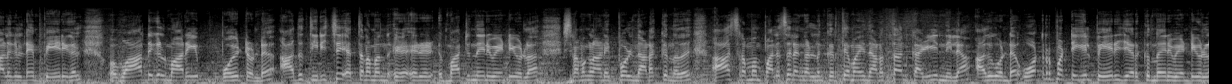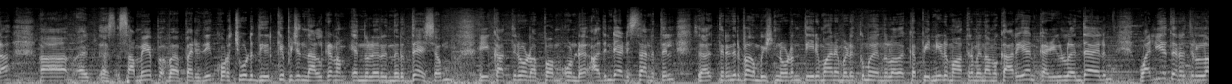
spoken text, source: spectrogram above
ആളുകളുടെയും പേരുകൾ വാർഡുകൾ മാറി പോയിട്ടുണ്ട്. അത് തിരിച്ച് എത്തണമെന്ന് മാറ്റുന്നതിന് വേണ്ടിയുള്ള ശ്രമങ്ങളാണ് ഇപ്പോൾ നടക്കുന്നത്. ആ ശ്രമം പല സ്ഥലങ്ങളിലും കൃത്യമായി നടത്താൻ കഴിയുന്നില്ല. അതുകൊണ്ട് വോട്ടർ പട്ടികയിൽ പേര് ചേർക്കുന്നതിന് വേണ്ടിയുള്ള സമയ പരിധി കുറച്ചുകൂടി ദീർഘിപ്പിച്ച് നൽകണം എന്നുള്ളൊരു നിർദ്ദേശം ഈ കത്തിനോടൊപ്പം ഉണ്ട്. അതിന്റെ അടിസ്ഥാനത്തിൽ തിരഞ്ഞെടുപ്പ് കമ്മീഷൻ ഉടൻ തീരുമാനമെടുക്കുമോ എന്നുള്ളതൊക്കെ പിന്നീട് മാത്രമേ നമുക്ക് അറിയാൻ കഴിയുള്ളൂ. എന്തായാലും വലിയ തരത്തിലുള്ള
